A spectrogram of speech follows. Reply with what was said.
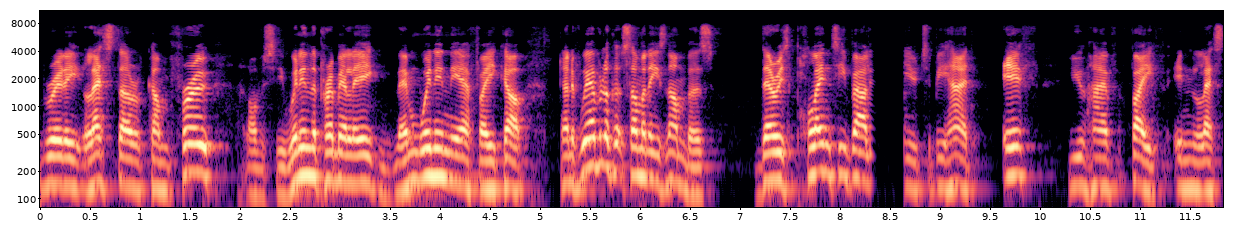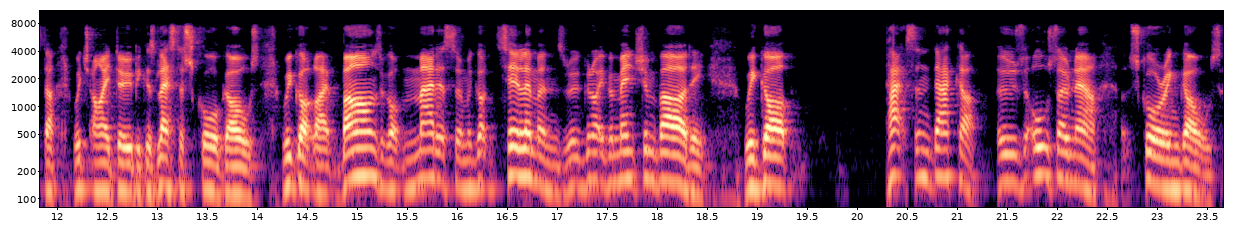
really Leicester have come through, obviously winning the Premier League, then winning the FA Cup. And if we have a look at some of these numbers, there is plenty value to be had if you have faith in Leicester, which I do because Leicester score goals. We've got like Barnes, we've got Maddison, we've got Tielemans, we've not even mentioned Vardy. We've got Patson Daka, who's also now scoring goals.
